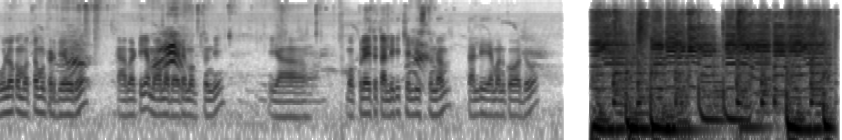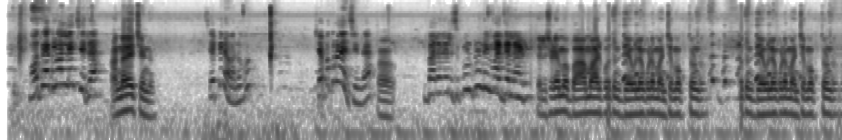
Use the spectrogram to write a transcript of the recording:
భూలోకం మొత్తం ఉంటాడు దేవుడు. కాబట్టి ఇక మా అమ్మ బయట మొక్కుతుంది. ఇక మొక్కులు అయితే తల్లికి చెల్లిస్తున్నాం. తల్లి ఏమనుకోవద్దు. అన్న తెచ్చిండు. చెప్పినావా నువ్వు? చెప్పకుండా మధ్యలాడు. తెలుసుడేమో బాగా మారిపోతుండు. దేవుళ్ళని కూడా మంచిగా మొక్కుతుండు. పోతుండు దేవుళ్ళని కూడా మంచిగా మొక్కుతుండు.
